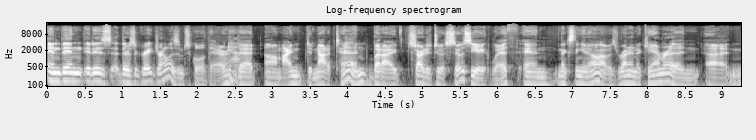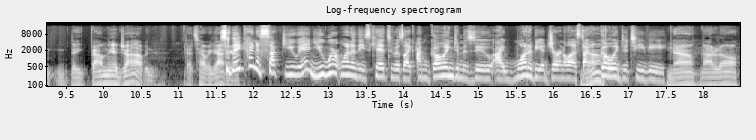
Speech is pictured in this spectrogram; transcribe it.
and then it is there's a great journalism school there Yeah. that um, I did not attend, but I started to associate with. And next thing you know, I was running a camera, and uh, they found me a job, and that's how we got So here. they kind of sucked you in. You weren't one of these kids who was like, I'm going to Mizzou. I want to be a journalist. No. I'm going to TV. no, not at all.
